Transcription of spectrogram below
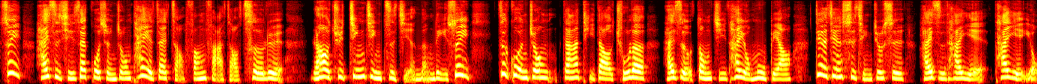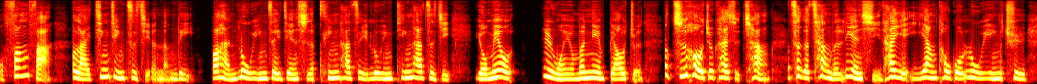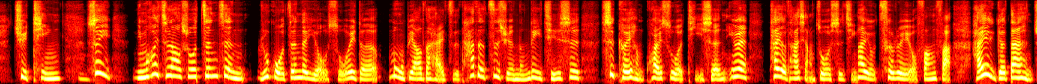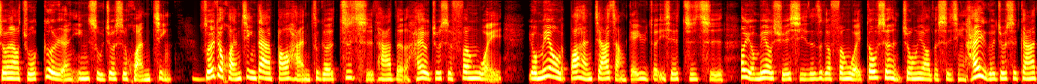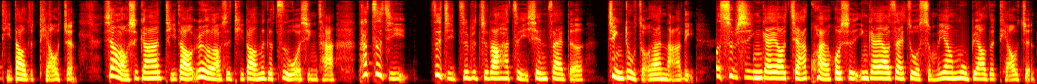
所以孩子其实，在过程中，他也在找方法、找策略，然后去精进自己的能力。所以这过程中，刚刚提到，除了孩子有动机，他有目标，第二件事情就是孩子他也他也有方法来精进自己的能力，包含录音这件事，听他自己录音，听他自己有没有。日文有没有念标准？之后就开始唱，这个唱的练习，他也一样透过录音去去听。所以你们会知道说，真正如果真的有所谓的目标的孩子，他的自学能力其实是是可以很快速的提升，因为他有他想做的事情，他有策略、有方法。还有一个当然很重要，除了个人因素，就是环境。所谓的环境，当然包含这个支持他的，还有就是氛围。有没有包含家长给予的一些支持？然后有没有学习的这个氛围，都是很重要的事情。还有一个就是刚刚提到的调整，像老师刚刚提到，瑞和老师提到那个自我省察，他自己自己知不知道他自己现在的进度走在哪里？是不是应该要加快，或是应该要再做什么样目标的调整？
